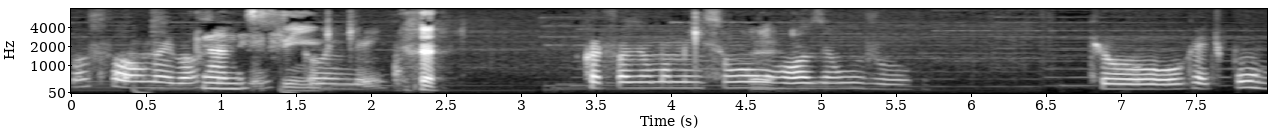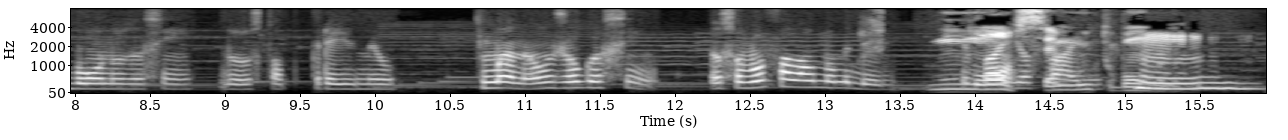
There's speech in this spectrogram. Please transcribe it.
posso falar um negócio Cara, sim. que eu lembrei? Quero fazer uma menção honrosa a um jogo. Que, o, que é tipo um bônus, assim, dos top 3 meu. Mano, é um jogo assim. Eu só vou falar o nome dele. Nossa, é muito bom. mano. hum,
